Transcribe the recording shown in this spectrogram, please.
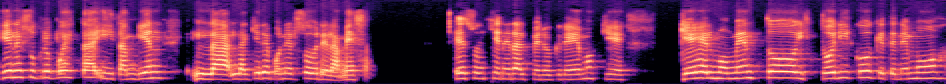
tiene su propuesta y también la, quiere poner sobre la mesa. Eso en general, pero creemos que, que es el momento histórico que tenemos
